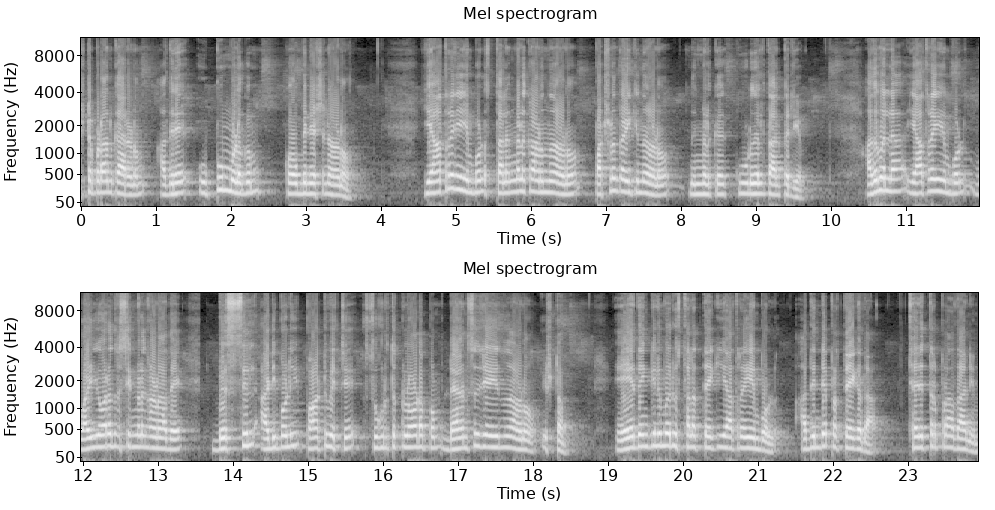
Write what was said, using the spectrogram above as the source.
ഇഷ്ടപ്പെടാൻ കാരണം അതിലെ ഉപ്പും മുളകും കോമ്പിനേഷൻ ആണോ? യാത്ര ചെയ്യുമ്പോൾ സ്ഥലങ്ങൾ കാണുന്നതാണോ? ഭക്ഷണം കഴിക്കുന്നതാണോ? നിങ്ങൾക്ക് കൂടുതൽ താല്പര്യം അതുമല്ല യാത്ര ചെയ്യുമ്പോൾ വഴിയോര ദൃശ്യങ്ങൾ കാണാതെ ബസ്സിൽ അടിപൊളി പാട്ട് വെച്ച് സുഹൃത്തുക്കളോടൊപ്പം ഡാൻസ് ചെയ്യുന്നതാണോ ഇഷ്ടം? ഏതെങ്കിലും ഒരു സ്ഥലത്തേക്ക് യാത്ര ചെയ്യുമ്പോൾ അതിന്റെ പ്രത്യേകത ചരിത്ര പ്രാധാന്യം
